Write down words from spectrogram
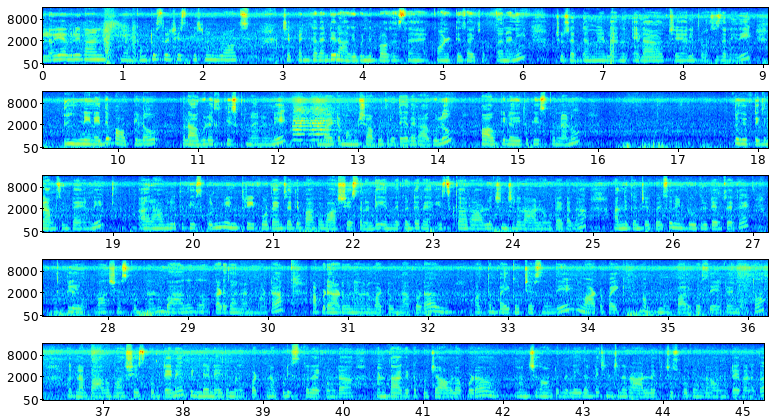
Hello everyone welcome to Suchi's kitchen blogs చెప్పాను కదండి రాగి పిండి ప్రాసెస్ క్వాంటిటీస్ అవి చెప్తానని. చూసేద్దాము ఎలా ఎలా చేయాలి ప్రాసెస్ అనేది. నేనైతే పావు కిలో రాగులు అయితే తీసుకున్నానండి. బయట మామూలు షాప్లో దొరుకుతాయి కదా రాగులు. పావు కిలో అయితే తీసుకున్నాను. టూ ఫిఫ్టీ గ్రామ్స్ ఉంటాయండి. ఆ రాగులతో తీసుకొని నేను త్రీ ఫోర్ టైమ్స్ అయితే బాగా వాష్ చేస్తానండి. ఎందుకంటే ఇసుక రాళ్ళు చిన్న చిన్న రాళ్ళు ఉంటాయి కదా అందుకని చెప్పేసి నేను టూ త్రీ టైమ్స్ అయితే క్లీ వాష్ చేసుకుంటున్నాను. బాగా కడగాలన్నమాట. అప్పుడే అడుగునే ఏమైనా మట్టి ఉన్నా కూడా మొత్తం పైకి వచ్చేస్తుంది. వాటర్ పైకి అప్పుడు మనం పారిపోసేయటమే మొత్తం. అట్లా బాగా వాష్ చేసుకుంటేనే పిండి అనేది మనకి పట్టినప్పుడు ఇసుక లేకుండా మనం తాగేటప్పుడు జావలో కూడా మంచిగా ఉంటుంది. లేదంటే చిన్న చిన్న రాళ్ళు అవి చూసుకోకుండా ఉంటే కనుక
